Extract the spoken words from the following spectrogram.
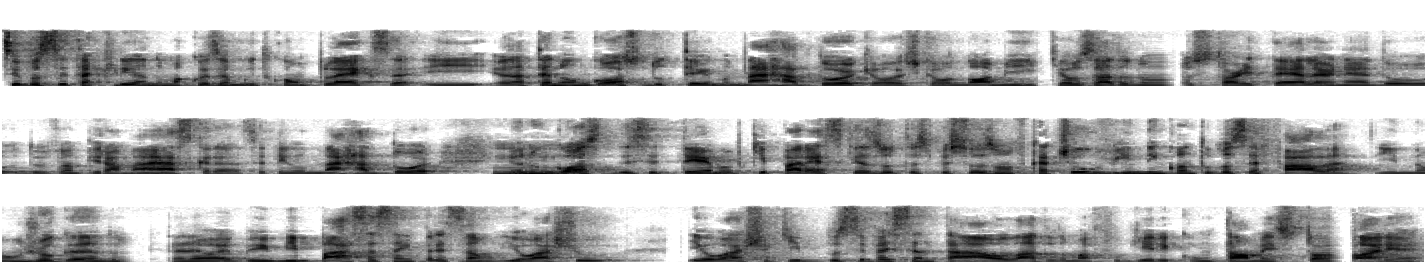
se você está criando uma coisa muito complexa, e eu até não gosto do termo narrador, que eu acho que é o nome que é usado no storyteller, né, do, do Vampiro à Máscara, você tem o narrador. Uhum. Eu não uhum. gosto desse termo porque parece que as outras pessoas vão ficar te ouvindo enquanto você fala e não jogando. Entendeu? Me passa essa impressão. E eu acho eu acho que você vai sentar ao lado de uma fogueira e contar uma história,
